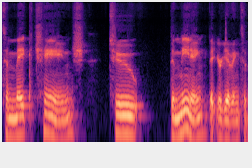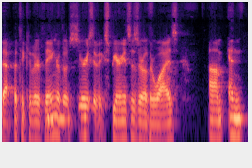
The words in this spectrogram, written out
to make change to the meaning that you're giving to that particular thing mm-hmm. or those series of experiences or otherwise. Um, and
